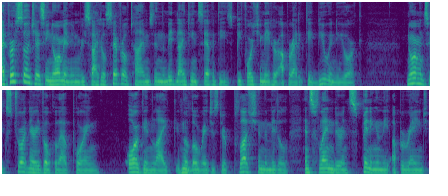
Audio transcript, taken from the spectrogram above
I first saw Jessye Norman in recital several times in the mid 1970s before she made her operatic debut in New York. Norman's extraordinary vocal outpouring, organ like in the low register, plush in the middle, and slender and spinning in the upper range,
